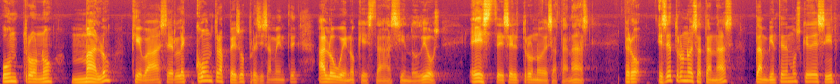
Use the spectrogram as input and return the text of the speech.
un trono malo que va a hacerle contrapeso precisamente a lo bueno que está haciendo Dios. Este es el trono de Satanás. Pero ese trono de Satanás también tenemos que decir,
